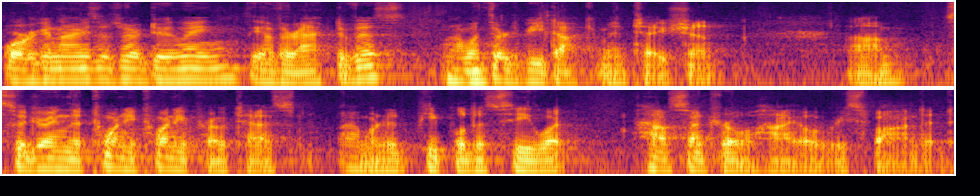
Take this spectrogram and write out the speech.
organizers are doing, the other activists. I want there to be documentation. Um, so during the 2020 protest, I wanted people to see what how Central Ohio responded,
